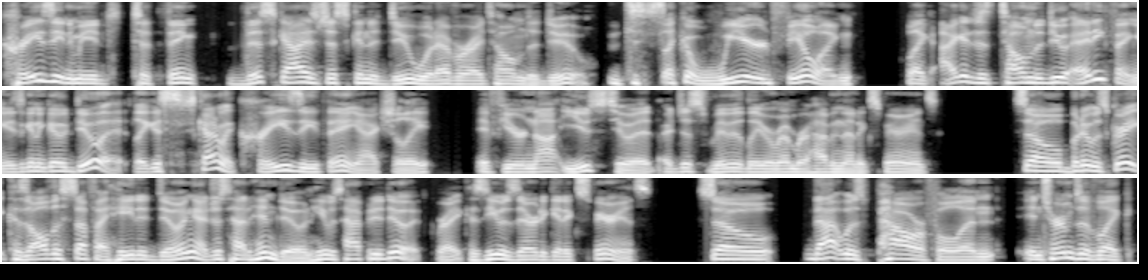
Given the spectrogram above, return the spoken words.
crazy to me to think this guy's just going to do whatever I tell him to do. It's like a weird feeling. Like I could just tell him to do anything. He's going to go do it. Like it's kind of a crazy thing, actually, if you're not used to it. I just vividly remember having that experience. So, but it was great because all the stuff I hated doing, I just had him do, and he was happy to do it, right? Because he was there to get experience. So that was powerful. And in terms of like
